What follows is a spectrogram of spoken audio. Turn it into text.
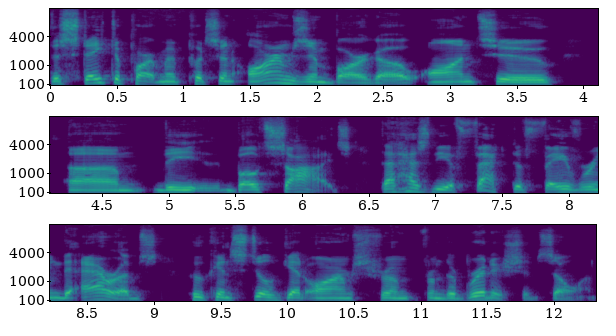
the State Department puts an arms embargo onto um, the both sides. That has the effect of favoring the Arabs who can still get arms from, from the British and so on.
